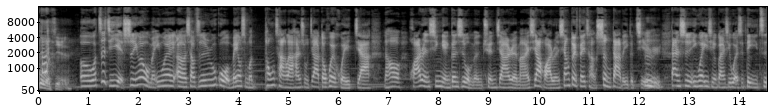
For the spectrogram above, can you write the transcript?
过节。呃，我自己也是，因为我们因为呃小植如果没有什么，通常啦寒暑假都会回家，然后华人新年更是我们全家人马来西亚华人相对非常盛大的一个节日。但是因为疫情的关系，我也是第一次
